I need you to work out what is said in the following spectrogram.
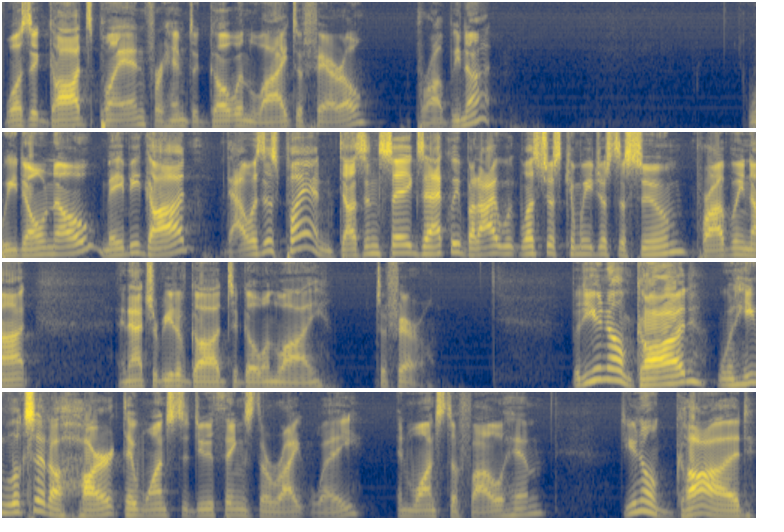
Was it God's plan for him to go and lie to Pharaoh? Probably not. We don't know. Maybe God, that was his plan. Doesn't say exactly, but I let's just can we just assume probably not an attribute of God to go and lie to Pharaoh. But do you know God, when he looks at a heart that wants to do things the right way and wants to follow him, do you know God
